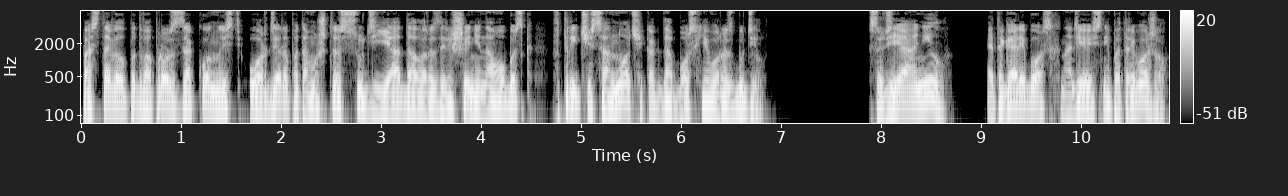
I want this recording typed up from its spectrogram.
поставил под вопрос законность ордера, потому что судья дал разрешение на обыск в три часа ночи, когда Босх его разбудил. «Судья Анил, это Гарри Босх, надеюсь, не потревожил?»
